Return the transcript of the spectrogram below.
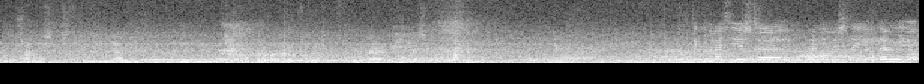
poruszanie się wszystkimi liniami oferowanymi przez naszą spółkę w okresie. W takim razie jeszcze pytanie myślę i ode mnie i od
